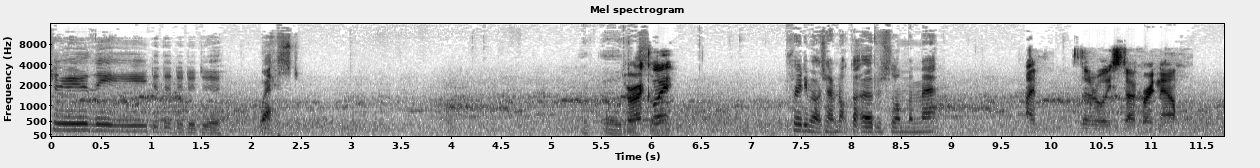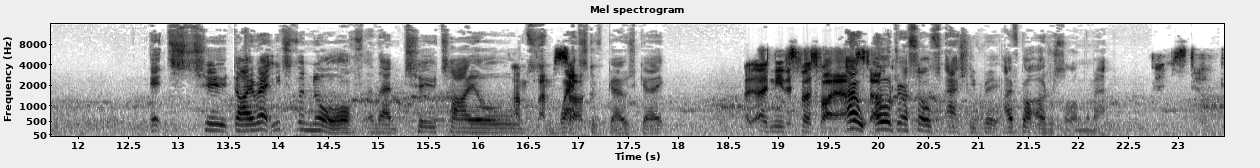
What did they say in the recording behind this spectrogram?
to the du- du- du- du- du- west. of Odrosal. Directly? Pretty much. I've not got Odrosal on my map. I'm literally stuck right now. It's to directly to the north, and then two tiles I'm- I'm west stuck. of Ghostgate. I, I need to specify. I'm oh, stuck. Odrosal's actually. Re- I've got Odrosal on the map. I'm stuck.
